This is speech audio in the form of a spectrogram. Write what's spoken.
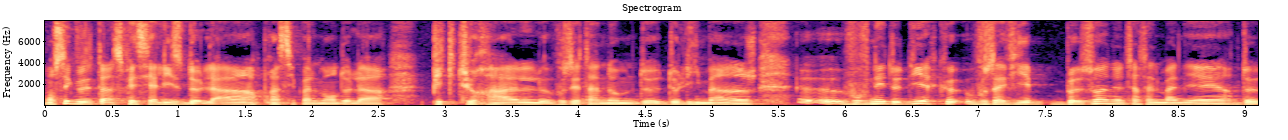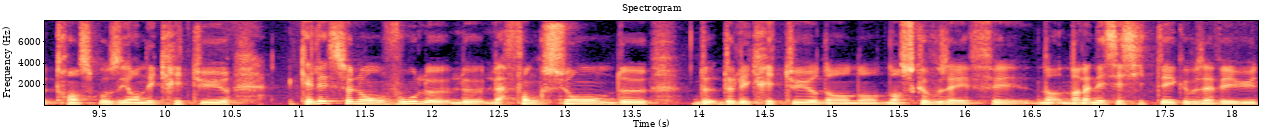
On sait que vous êtes un spécialiste de l'art, principalement de l'art pictural, vous êtes un homme de, l'image. Euh, vous venez de dire que vous aviez besoin d'une certaine manière de transposer en écriture. Quelle est selon vous la fonction de, l'écriture dans, ce que vous avez fait, dans, la nécessité que vous avez eue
